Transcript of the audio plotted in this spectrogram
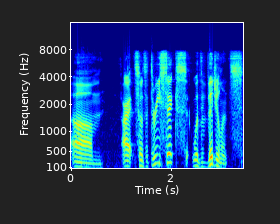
Um, all right, so it's a three-six with vigilance.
